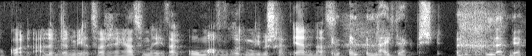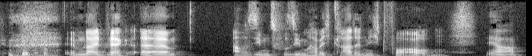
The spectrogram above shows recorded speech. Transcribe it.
Oh Gott, alle werden mich jetzt wahrscheinlich hassen, wenn ich sage, oben auf dem Rücken, wie beschreibt er denn das? Im, im, im Leitwerk, pst, im Leitwerk. Im Leitwerk. Ähm, aber 727 habe ich gerade nicht vor Augen. ja,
